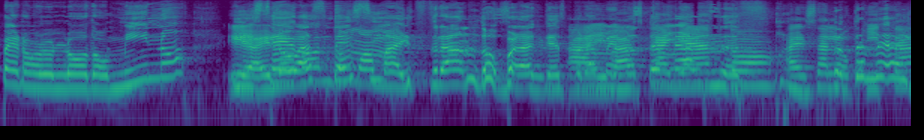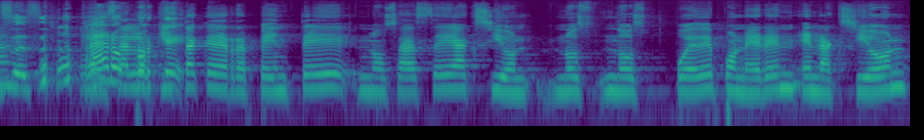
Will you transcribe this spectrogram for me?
pero lo domino. Y, ahí lo vas como sí- amaestrando para que espérame, Ahí vas no te me callando alces. a esa No te me loquita, a Claro, esa porque- loquita que de repente nos hace acción, nos, nos puede poner en, en acción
